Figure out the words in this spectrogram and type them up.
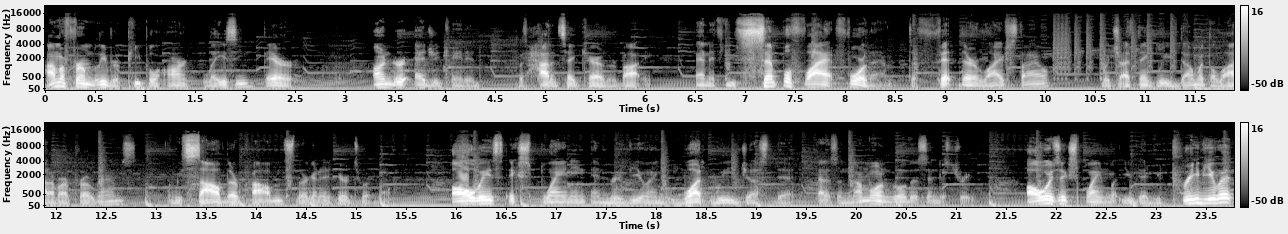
I'm a firm believer people aren't lazy, they're undereducated with how to take care of their body. And if you simplify it for them to fit their lifestyle, which I think we've done with a lot of our programs, and we solve their problems, they're going to adhere to it more. Always explaining and reviewing what we just did. That is the number one rule of this industry. Always explain what you did. You preview it,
